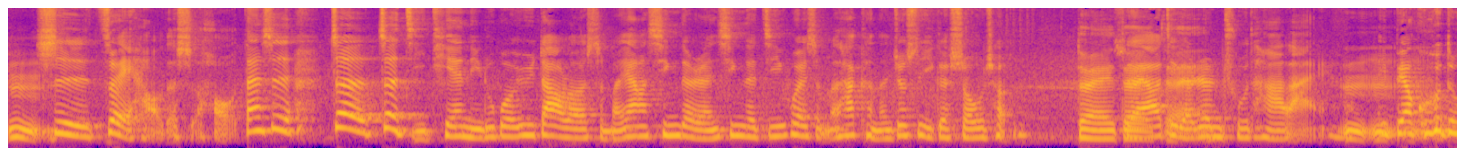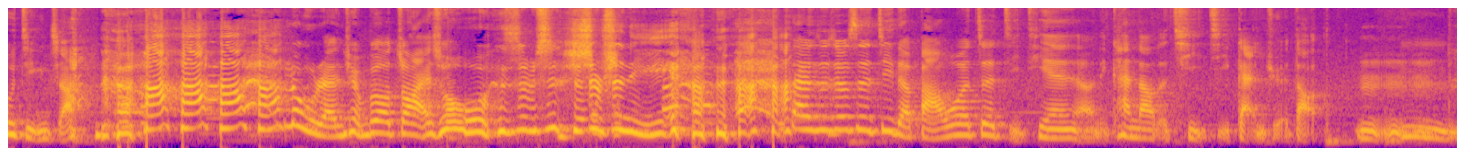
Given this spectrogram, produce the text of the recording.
嗯，是最好的时候。但是这这几天，你如果遇到了什么样新的人、新的机会什么，它可能就是一个收成，对对，所以要记得对认出他来。嗯嗯你不要过度紧张，路人全部都抓来说我是不是是不是你？但是就是记得把握这几天呃你看到的契机，感觉到的。嗯嗯。嗯，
